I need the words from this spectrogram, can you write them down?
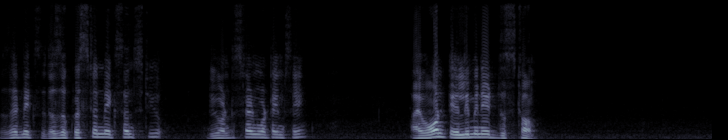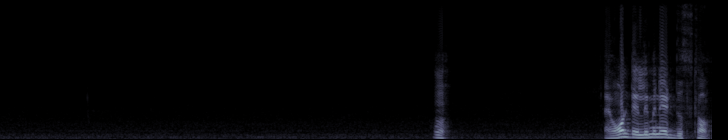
Does that make does the question make sense to you? Do you understand what I am saying? I want to eliminate this term. Hmm. I want to eliminate this term.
